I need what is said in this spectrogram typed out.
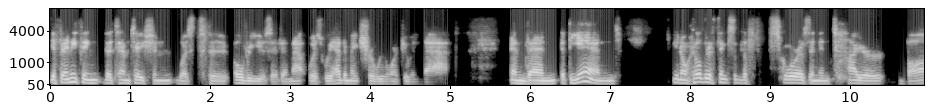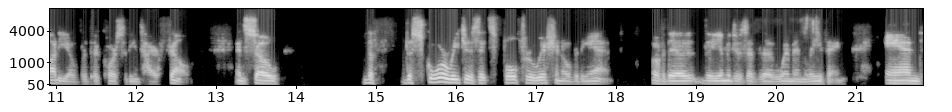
if anything the temptation was to overuse it and that was we had to make sure we weren't doing that. And then at the end you know hildur thinks of the score as an entire body over the course of the entire film. And so the the score reaches its full fruition over the end over the the images of the women leaving. And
